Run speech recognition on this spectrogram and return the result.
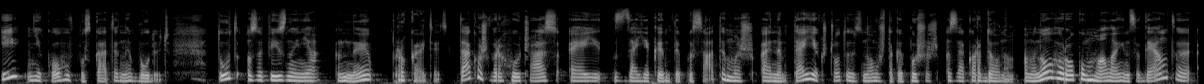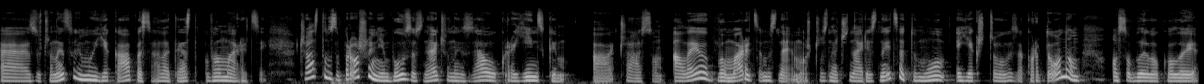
і нікого впускати не будуть. Тут запізнення не прокатять. Також врахуй час, е, за яким ти писатимеш НМТ, якщо ти знову ж таки пишеш за кордоном. А минулого року мала інцидент е, з ученицею, яка писала тест в Америці. Часто в запрошенні був зазначений за українським часом, але в Америці ми знаємо, що значна різниця. Тому якщо ви за кордоном, особливо коли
